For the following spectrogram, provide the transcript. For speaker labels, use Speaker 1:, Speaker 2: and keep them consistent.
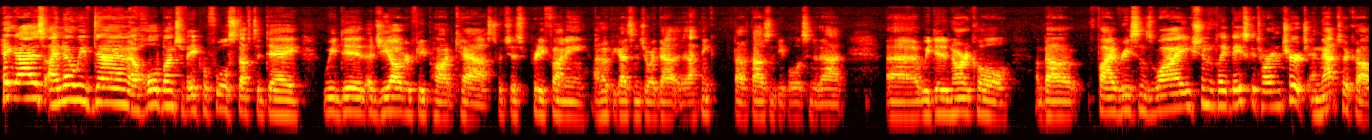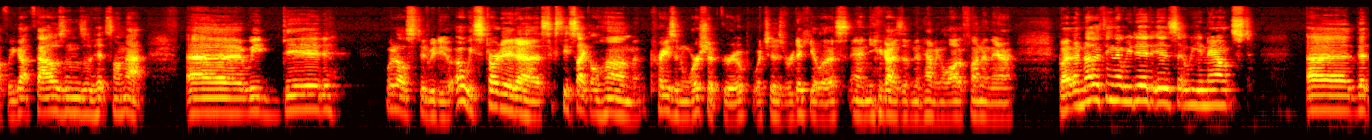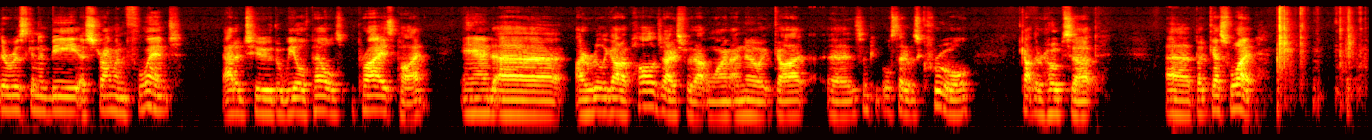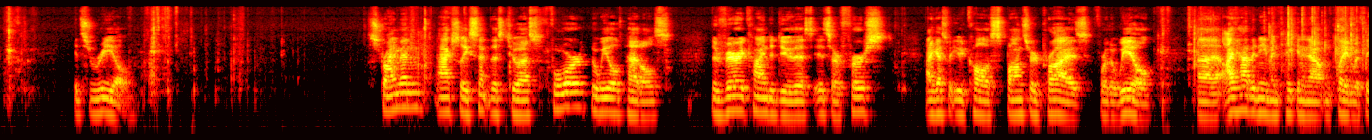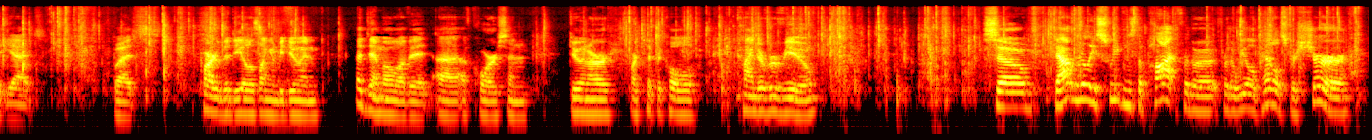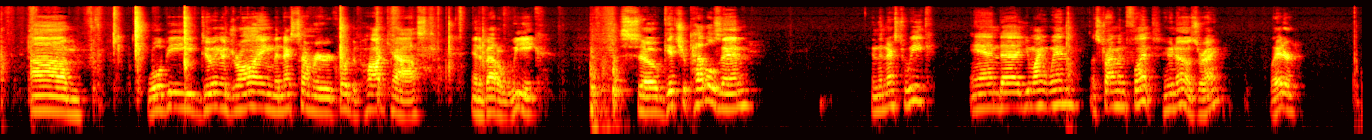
Speaker 1: Hey guys, I know we've done a whole bunch of April Fool's stuff today. We did a geography podcast, which is pretty funny. I hope you guys enjoyed that. I think about a thousand people listened to that. Uh, we did an article about five reasons why you shouldn't play bass guitar in church, and that took off. We got thousands of hits on that. Uh, we did what else did we do? Oh, we started a 60 Cycle Hum praise and worship group, which is ridiculous, and you guys have been having a lot of fun in there. But another thing that we did is that we announced uh, that there was going to be a Strymon Flint added to the Wheel of Pedals prize pot, and uh, I really got to apologize for that one. I know it got, uh, some people said it was cruel, got their hopes up, uh, but guess what? It's real. Strymon actually sent this to us for the Wheel of Pedals. They're very kind to do this. It's our first, I guess what you'd call a sponsored prize for the wheel. Uh, I haven't even taken it out and played with it yet. But part of the deal is I'm going to be doing a demo of it, uh, of course, and doing our, our typical kind of review. So that really sweetens the pot for the for the wheel of pedals for sure. Um, we'll be doing a drawing the next time we record the podcast in about a week. So get your pedals in in the next week and uh, you might win a Strymon Flint. Who knows, right? Later.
